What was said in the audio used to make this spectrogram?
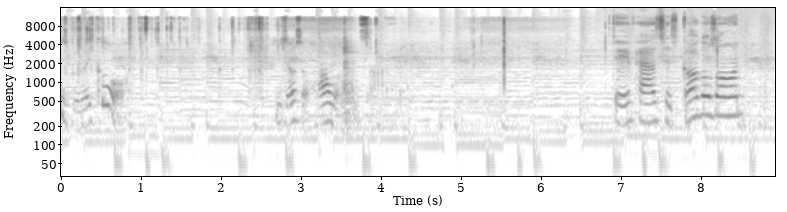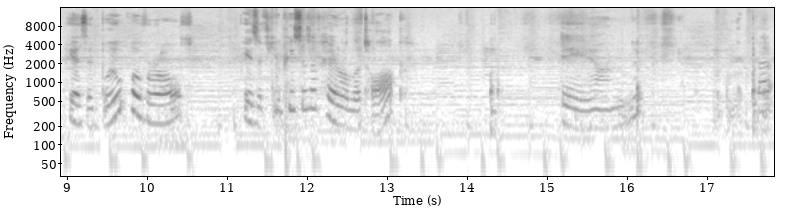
is really cool. He's also hollow inside. Dave has his goggles on. He has his blue overalls. He has a few pieces of hair on the top. And on the back,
